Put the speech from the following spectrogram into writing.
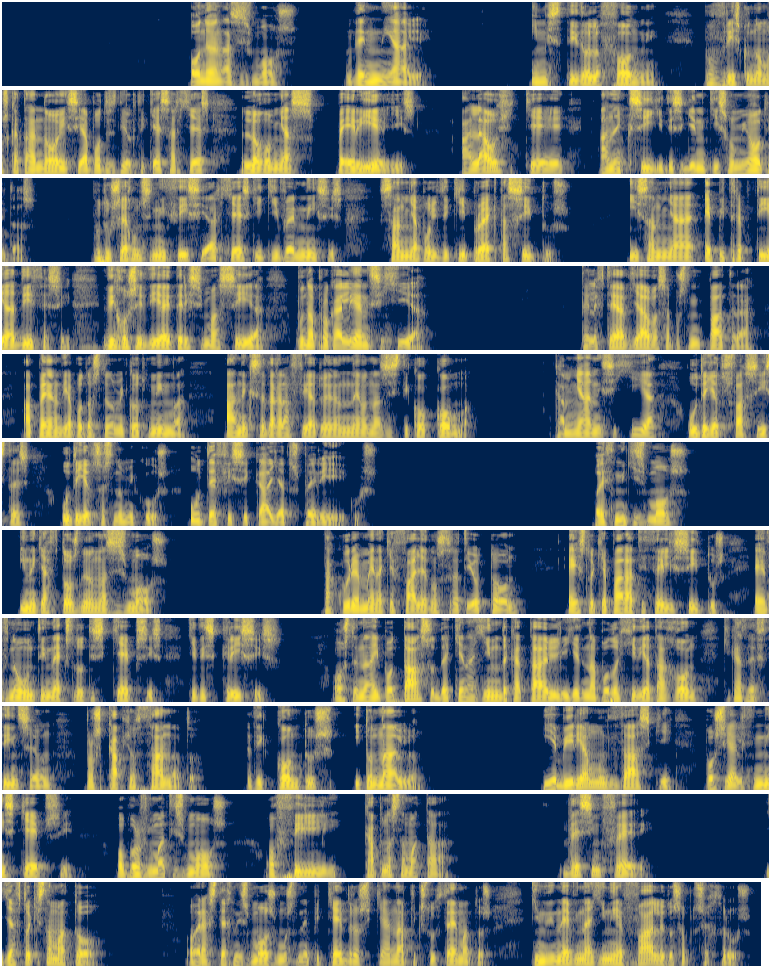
Ο νεοναζισμός δεν είναι οι άλλοι. Οι μισθοί δολοφόνοι που βρίσκουν όμως κατανόηση από τις διοκτικές αρχές λόγω μιας περίεργης αλλά όχι και ανεξήγητης συγγενικής ομοιότητας, που τους έχουν συνηθίσει οι αρχές και οι κυβερνήσεις σαν μια πολιτική προέκτασή τους ή σαν μια επιτρεπτή αντίθεση, δίχως ιδιαίτερη σημασία που να προκαλεί ανησυχία. Τελευταία διάβασα πως στην Πάτρα, απέναντι από το αστυνομικό τμήμα, άνοιξε τα γραφεία του ένα νεοναζιστικό κόμμα. Καμιά ανησυχία ούτε για τους φασίστες, ούτε για τους αστυνομικούς, ούτε φυσικά για τους περίοικους. Ο εθνικισμός είναι και αυτός νεοναζισμός. Τα κουρεμένα κεφάλια των στρατιωτών, έστω και παρά τη θέλησή τους, ευνοούν την έξοδο της σκέψης και της κρίσης, ώστε να υποτάσσονται και να γίνονται κατάλληλοι για την αποδοχή διαταγών και κατευθύνσεων προς κάποιο θάνατο, δικών τους ή των άλλων. Η εμπειρία μου διδάσκει πως η αληθινή σκέψη, ο προβληματισμός, οφείλει κάπου να σταματά. Δεν συμφέρει. Γι' αυτό και σταματώ. Ο εραστεχνισμός μου στην επικέντρωση και ανάπτυξη του θέματος κινδυνεύει να γίνει ευάλωτος από τους εχθρούς.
